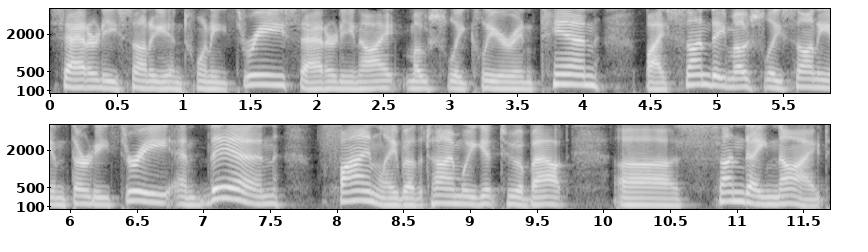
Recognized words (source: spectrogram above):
Saturday, sunny and 23. Saturday night, mostly clear and 10. By Sunday, mostly sunny and 33. And then finally, by the time we get to about uh, Sunday night,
